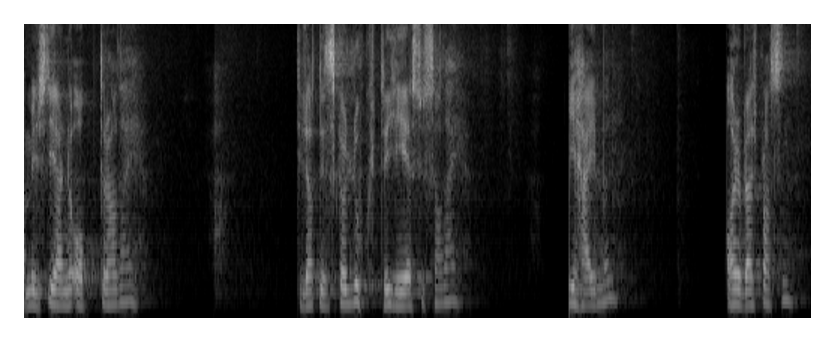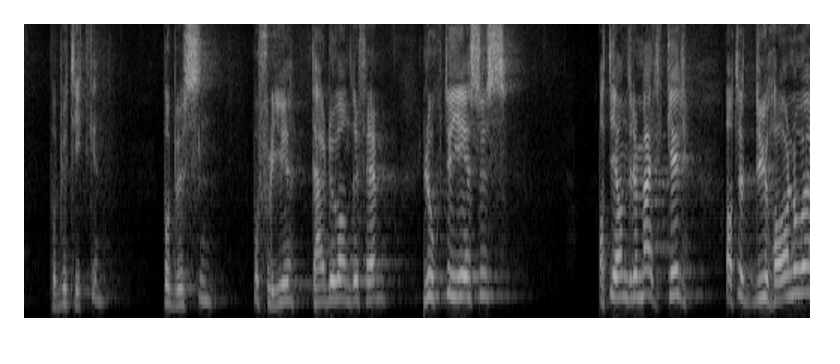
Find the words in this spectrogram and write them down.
Han vil så gjerne oppdra deg til at det skal lukte Jesus av deg. I heimen, arbeidsplassen, på butikken, på bussen, på flyet, der du vandrer frem. Lukter Jesus. At de andre merker at du har noe.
